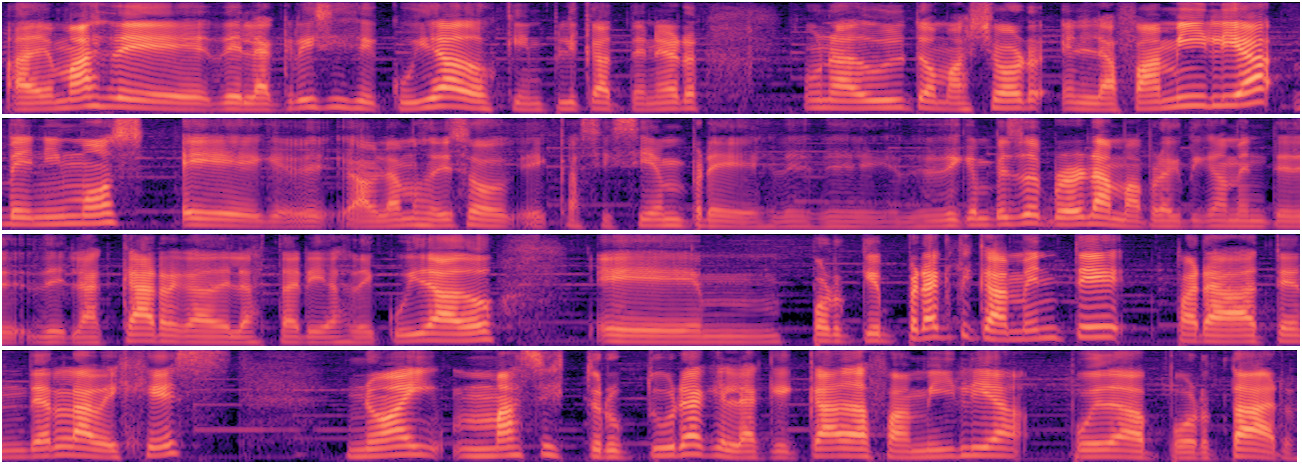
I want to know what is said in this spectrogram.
Además de, la crisis de cuidados que implica tener un adulto mayor en la familia. Venimos, eh, hablamos de eso eh, casi siempre, desde, desde, que empezó el programa prácticamente, de, la carga de las tareas de cuidado, eh, porque prácticamente para atender la vejez no hay más estructura que la que cada familia pueda aportar,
